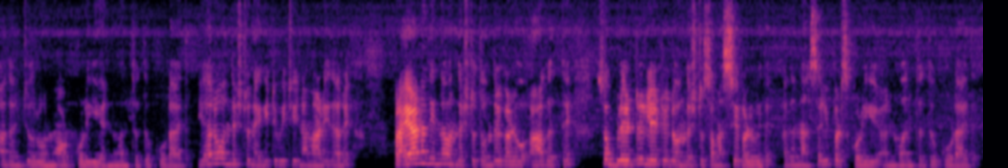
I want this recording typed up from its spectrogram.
ಅದೊಂಚೂರು ನೋಡ್ಕೊಳ್ಳಿ ಅನ್ನುವಂಥದ್ದು ಕೂಡ ಇದೆ. ಯಾರೋ ಒಂದಷ್ಟು ನೆಗೆಟಿವಿಟಿನ ಮಾಡಿದ್ದಾರೆ. ಪ್ರಯಾಣದಿಂದ ಒಂದಷ್ಟು ತೊಂದರೆಗಳು ಆಗುತ್ತೆ. ಸೊ ಬ್ಲಡ್ ರಿಲೇಟೆಡ್ ಒಂದಷ್ಟು ಸಮಸ್ಯೆಗಳು ಇದೆ. ಅದನ್ನು ಸರಿಪಡಿಸ್ಕೊಳ್ಳಿ ಅನ್ನುವಂಥದ್ದು ಕೂಡ ಇದೆ.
